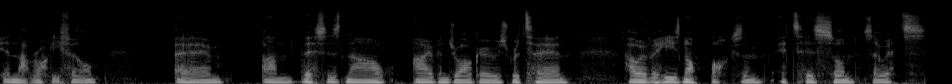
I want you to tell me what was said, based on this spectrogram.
in that Rocky film, um, and this is now Ivan Drago's return. However, he's not boxing; it's his son, so it's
